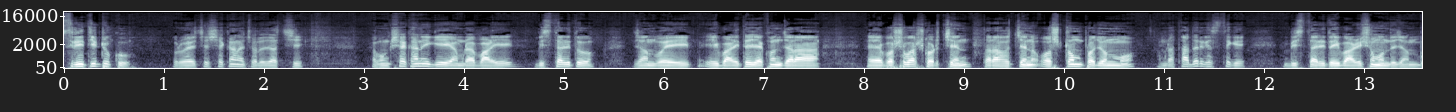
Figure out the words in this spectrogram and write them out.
স্মৃতিটুকু রয়েছে, সেখানে চলে যাচ্ছি। এবং সেখানে গিয়ে আমরা বাড়ির বিস্তারিত জানব। এই এই বাড়িতে এখন যারা বসবাস করছেন, তারা হচ্ছেন অষ্টম প্রজন্ম। আমরা তাদের কাছ থেকে বিস্তারিত এই বাড়ি সম্বন্ধে জানব।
